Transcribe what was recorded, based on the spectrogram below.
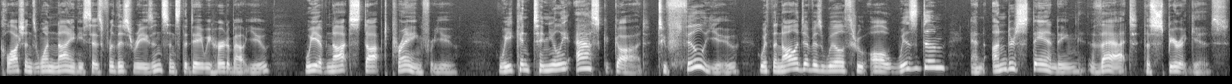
Colossians 1 9, he says, For this reason, since the day we heard about you, we have not stopped praying for you. We continually ask God to fill you with the knowledge of his will through all wisdom and understanding that the Spirit gives.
